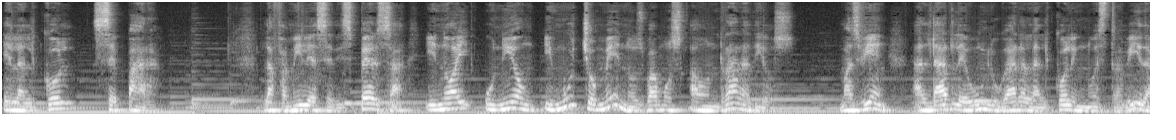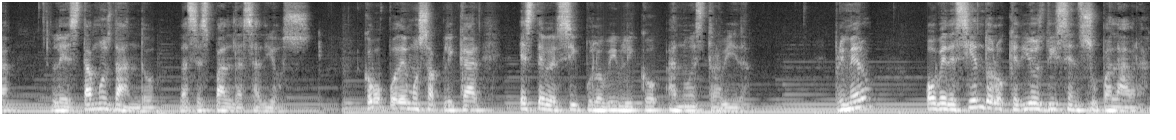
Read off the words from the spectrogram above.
el alcohol separa. La familia se dispersa y no hay unión y mucho menos vamos a honrar a Dios. Más bien, al darle un lugar al alcohol en nuestra vida, le estamos dando las espaldas a Dios. ¿Cómo podemos aplicar este versículo bíblico a nuestra vida? Primero, obedeciendo lo que Dios dice en su palabra.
